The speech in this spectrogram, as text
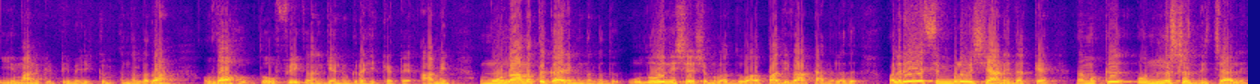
ഈമാൻ കിട്ടി മരിക്കും എന്നുള്ളതാണ്. അള്ളാഹു തോഫീക്ക് നൽകി അനുഗ്രഹിക്കട്ടെ. ആമീൻ. മൂന്നാമത്തെ കാര്യം എന്നുള്ളത് ഉദോവിന് ശേഷമുള്ള ദുവാ പതിവാക്കുക എന്നുള്ളത് വളരെ സിമ്പിൾ വിഷയമാണ്. ഇതൊക്കെ നമുക്ക് ഒന്ന് ശ്രദ്ധിച്ചാൽ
